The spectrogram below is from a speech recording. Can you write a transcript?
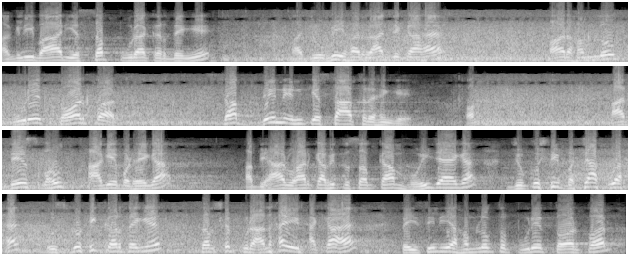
अगली बार ये सब पूरा कर देंगे। जो भी हर राज्य का है। और हम लोग पूरे तौर पर सब दिन इनके साथ रहेंगे। और देश बहुत आगे बढ़ेगा। अब बिहार बिहार का भी तो सब काम हो ही जाएगा। जो कुछ भी बचा हुआ है, उसको ही कर देंगे। सबसे पुराना इलाका है। तो इसीलिए हम लोग तो पूरे तौर पर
